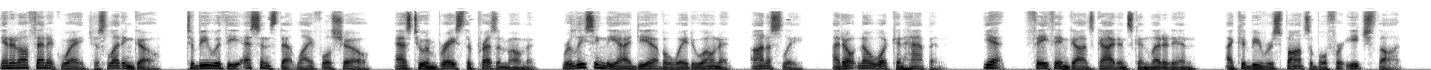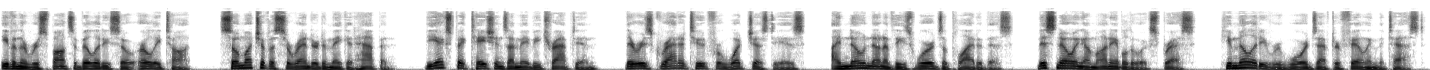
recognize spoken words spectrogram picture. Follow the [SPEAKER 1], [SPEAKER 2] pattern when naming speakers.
[SPEAKER 1] In an authentic way, just letting go, to be with the essence that life will show, as to embrace the present moment, releasing the idea of a way to own it. Honestly, I don't know what can happen. Yet, faith in God's guidance can let it in. I could be responsible for each thought, even the responsibility so early taught, so much of a surrender to make it happen, the expectations I may be trapped in, there is gratitude for what just is. I know none of these words apply to this, this knowing I'm unable to express, humility rewards after failing the test.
